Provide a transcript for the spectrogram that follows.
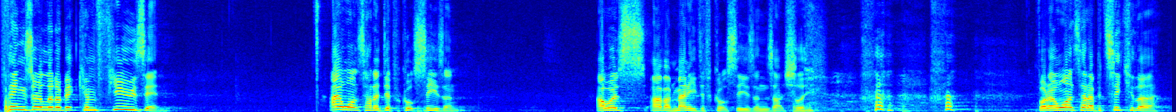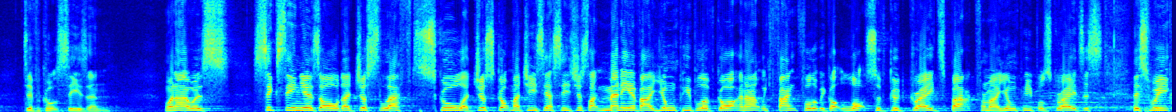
Things are a little bit confusing. I once had a difficult season. I was, I've had many difficult seasons actually. but I once had a particular difficult season when I was 16 years old, I just left school, I just got my GCSEs, just like many of our young people have got, and aren't we thankful that we got lots of good grades back from our young people's grades this, this week?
